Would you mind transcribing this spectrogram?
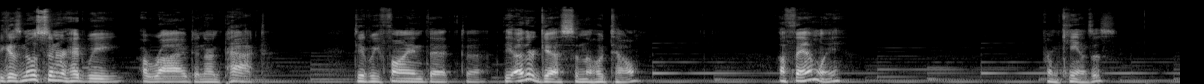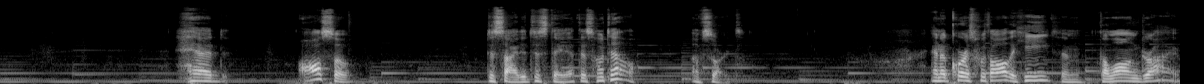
Because no sooner had we arrived and unpacked did we find that uh, the other guests in the hotel, a family from Kansas, had also decided to stay at this hotel of sorts. And of course, with all the heat and the long drive,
